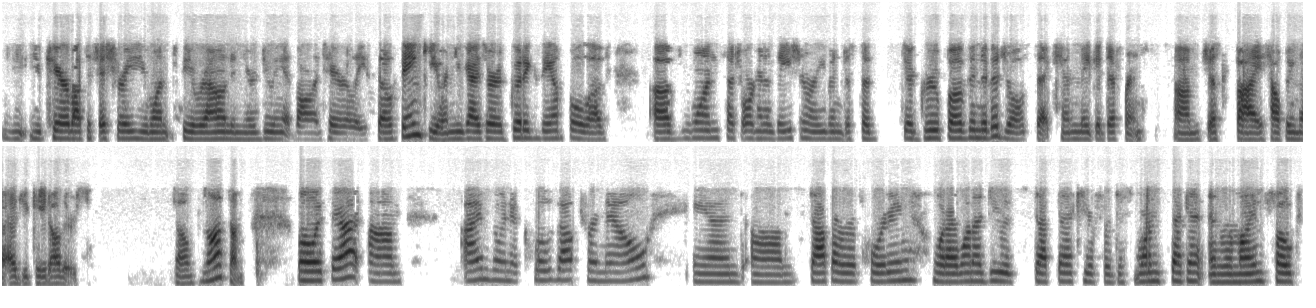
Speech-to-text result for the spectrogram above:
you, you, care about the fishery, you want to be around, and you're doing it voluntarily. So thank you, and you guys are a good example of of one such organization, or even just a, a group of individuals that can make a difference um, just by helping to educate others. So awesome. Well, with that, um, I'm going to close out for now, and um, stop our recording. What I want to do is step back here for just one second and remind folks,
